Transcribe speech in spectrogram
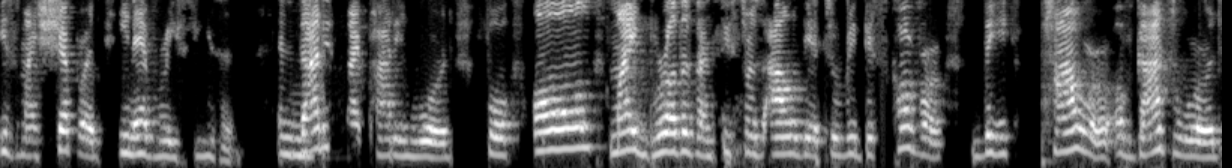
is my shepherd in every season. And mm. that is my parting word for all my brothers and sisters out there to rediscover the power of God's word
